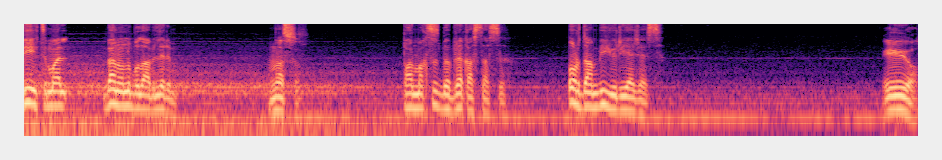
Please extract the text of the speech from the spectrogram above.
Bir ihtimal ben onu bulabilirim. Nasıl? Parmaksız böbrek hastası. Oradan bir yürüyeceğiz. İyi yol.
